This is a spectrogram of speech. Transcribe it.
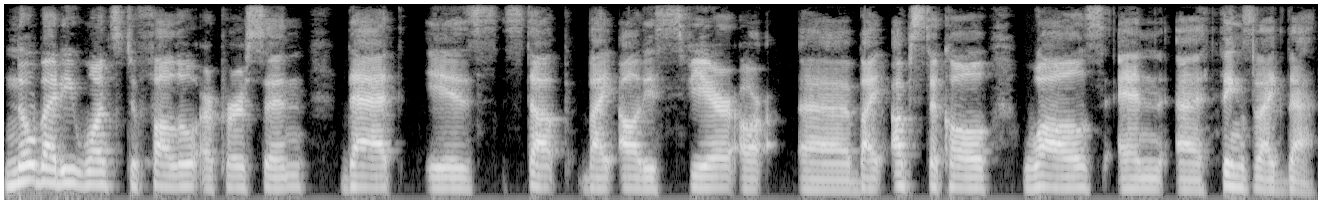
Nobody wants to follow a person that is stopped by all this fear or uh, by obstacle walls and uh, things like that.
